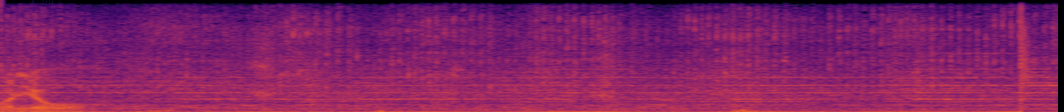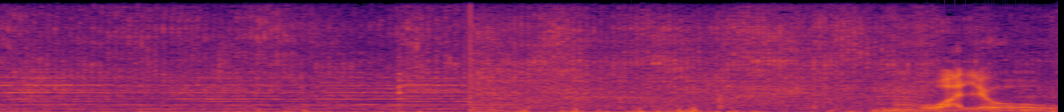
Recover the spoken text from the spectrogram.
Oleo. Coalhou.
